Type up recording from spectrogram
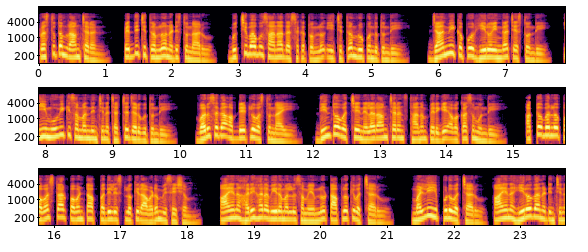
ప్రస్తుతం రామ్ చరణ్ పెద్ది చిత్రంలో నటిస్తున్నారు. బుచ్చిబాబు సానా దర్శకత్వంలో ఈ చిత్రం రూపొందుతుంది. జాన్వీ కపూర్ హీరోయిన్గా చేస్తోంది. ఈ మూవీకి సంబంధించిన చర్చ జరుగుతుంది. వరుసగా అప్డేట్లు వస్తున్నాయి. దీంతో వచ్చే నెల రామ్ చరణ్ స్థానం పెరిగే అవకాశం ఉంది అక్టోబర్లో పవర్ స్టార్ పవన్ టాప్ పది లిస్టులోకి రావడం విశేషం. ఆయన హరిహర వీరమల్లు సమయంలో టాప్లోకి వచ్చారు. మళ్ళీ ఇప్పుడు వచ్చారు. ఆయన హీరోగా నటించిన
